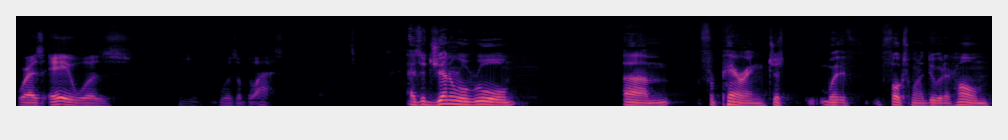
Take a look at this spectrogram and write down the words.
whereas A was was, a blast. as a general rule, um, for pairing, just if folks want to do it at home,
